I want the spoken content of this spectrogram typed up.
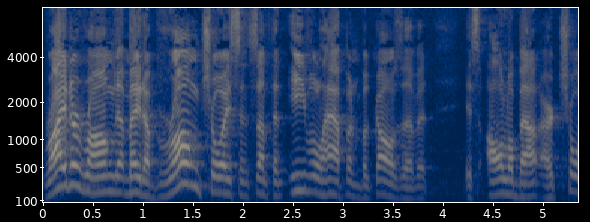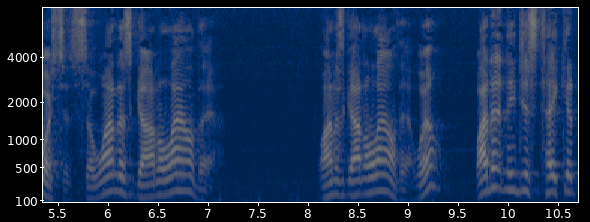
right or wrong that made a wrong choice and something evil happened because of it. It's all about our choices. So why does God allow that? Why does God allow that? Well, why doesn't He just take it,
